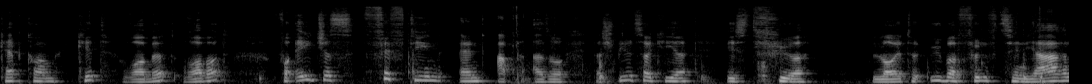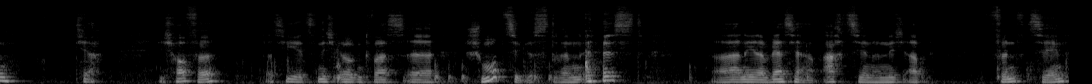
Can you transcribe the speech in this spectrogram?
Capcom Kid Robot, Robot for ages 15 and up. Also das Spielzeug hier ist für Leute über 15 Jahren. Tja, ich hoffe, dass hier jetzt nicht irgendwas äh, Schmutziges drin ist. Ah, nee, dann wäre es ja ab 18 und nicht ab 15.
